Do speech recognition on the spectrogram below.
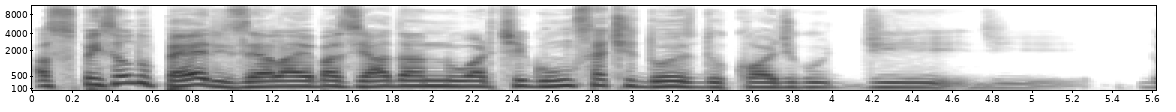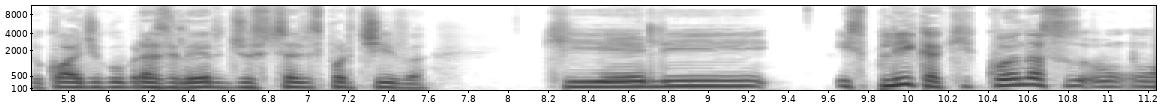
A suspensão do Pérez ela é baseada no artigo 172 do Código, de, de... do Código Brasileiro de Justiça Esportiva, que ele explica que quando um,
